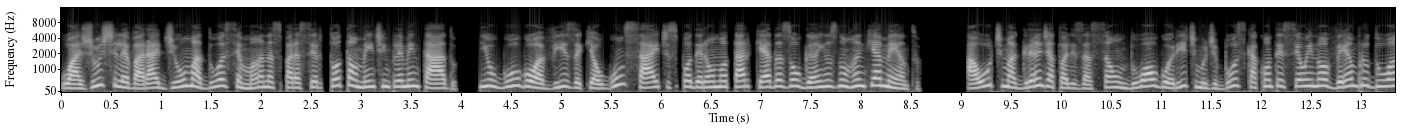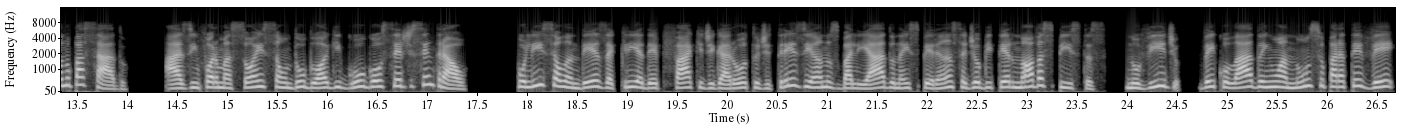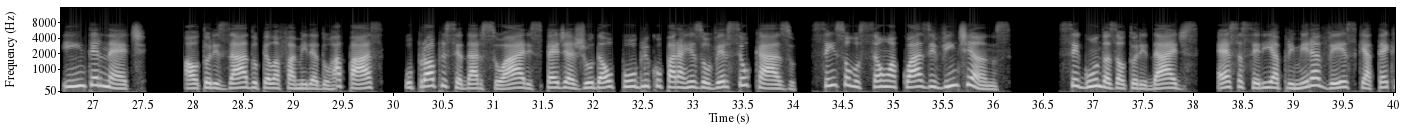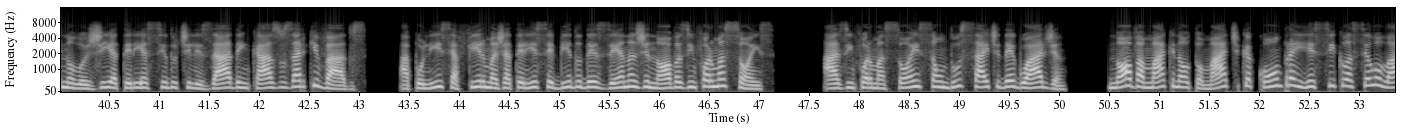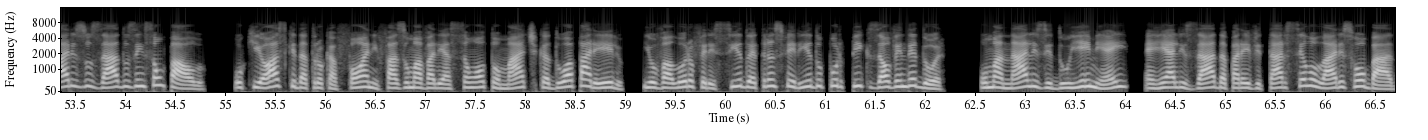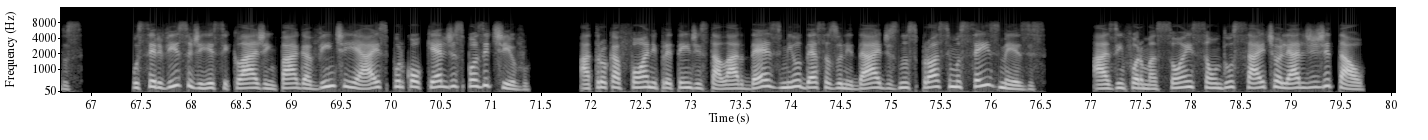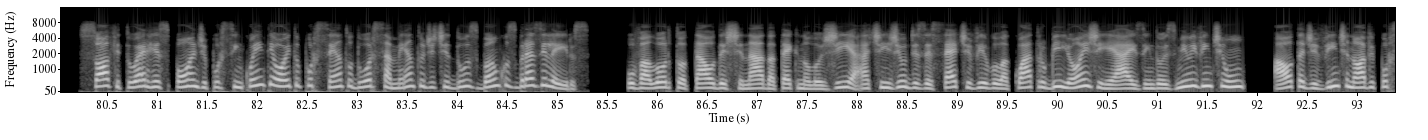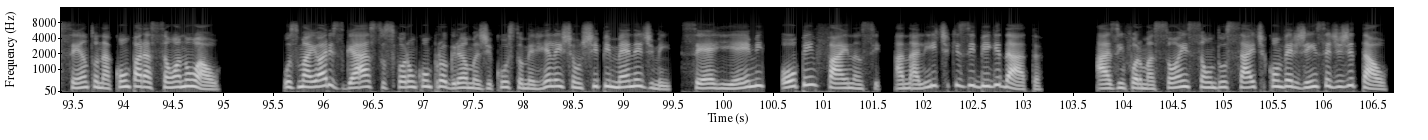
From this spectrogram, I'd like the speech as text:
O ajuste levará de uma a duas semanas para ser totalmente implementado, e o Google avisa que alguns sites poderão notar quedas ou ganhos no ranqueamento. A última grande atualização do algoritmo de busca aconteceu em novembro do ano passado. As informações são do blog Google Search Central. Polícia holandesa cria deepfake de garoto de 13 anos baleado na esperança de obter novas pistas. No vídeo, veiculado em um anúncio para TV e internet. Autorizado pela família do rapaz, o próprio Cedar Soares pede ajuda ao público para resolver seu caso, sem solução há quase 20 anos. Segundo as autoridades, essa seria a primeira vez que a tecnologia teria sido utilizada em casos arquivados. A polícia afirma já ter recebido dezenas de novas informações, as informações são do site The Guardian. Nova máquina automática compra e recicla celulares usados em São Paulo. O quiosque da Trocafone faz uma avaliação automática do aparelho e o valor oferecido é transferido por Pix ao vendedor. Uma análise do IMEI é realizada para evitar celulares roubados. O serviço de reciclagem paga 20 reais por qualquer dispositivo. A Trocafone pretende instalar 10 mil dessas unidades nos próximos seis meses. As informações são do site Olhar Digital. Software responde por 58% do orçamento de TI dos bancos brasileiros. O valor total destinado à tecnologia atingiu 17,4 bilhões de reais em 2021, alta de 29% na comparação anual. Os maiores gastos foram com programas de Customer Relationship Management, CRM, Open Finance, Analytics e Big Data. As informações são do site Convergência Digital.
